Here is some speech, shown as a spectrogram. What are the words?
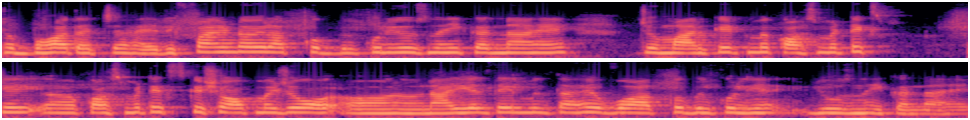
तो बहुत अच्छा है। रिफाइंड ऑयल आपको बिल्कुल यूज़ नहीं करना है। जो मार्केट में कॉस्मेटिक्स के कॉस्मेटिक्स के शॉप में जो नारियल तेल मिलता है, वो आपको बिल्कुल यूज़ नहीं करना है।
